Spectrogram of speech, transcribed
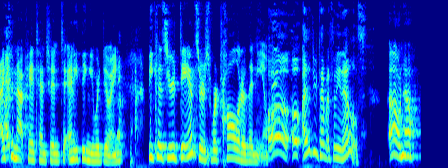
I, could not pay attention to anything you were doing because your dancers were taller than you. oh, oh! I thought you were talking about something else. Oh no.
